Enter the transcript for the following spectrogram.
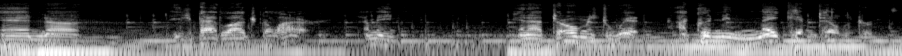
And uh, he's a pathological liar. I mean, and I told Mr. Witt I couldn't even make him tell the truth.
